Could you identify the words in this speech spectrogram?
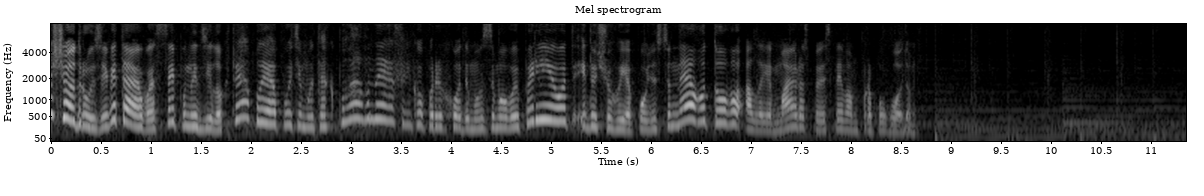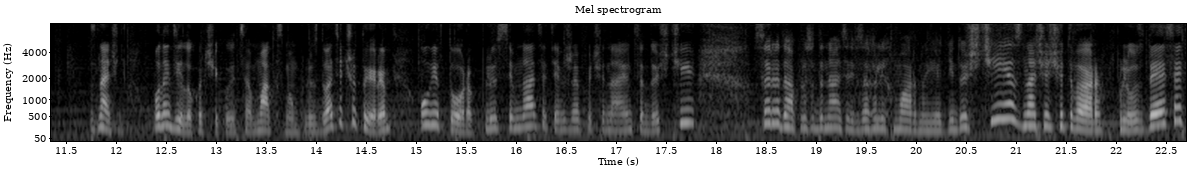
Ну що, друзі, вітаю вас. Цей понеділок теплий, а потім ми так плавнесенько переходимо в зимовий період, і до чого я повністю не готова, але я маю розповісти вам про погоду. Значить, понеділок очікується максимум плюс 24, у вівторок плюс 17 і вже починаються дощі. Середа плюс 11 взагалі хмарно є дні дощі. Значить, четвер плюс 10,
